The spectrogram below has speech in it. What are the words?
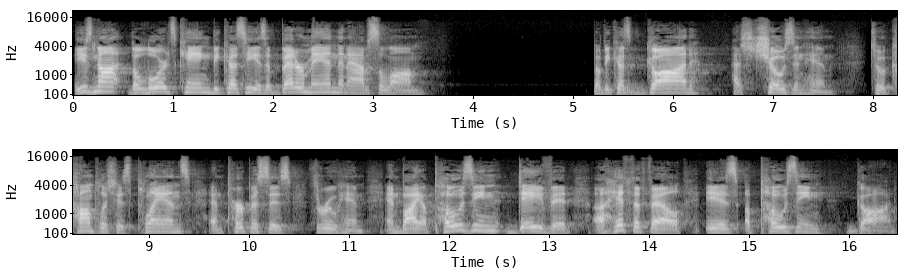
He's not the Lord's king because he is a better man than Absalom, but because God has chosen him to accomplish his plans and purposes through him. And by opposing David, Ahithophel is opposing God.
